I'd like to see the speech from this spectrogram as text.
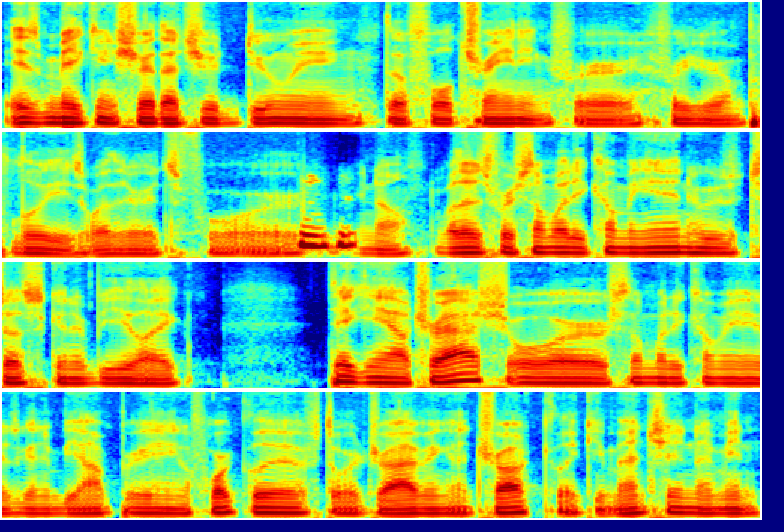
is making sure that you're doing the full training for for your employees whether it's for mm-hmm. you know whether it's for somebody coming in who's just going to be like taking out trash or somebody coming in who's going to be operating a forklift or driving a truck like you mentioned I mean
